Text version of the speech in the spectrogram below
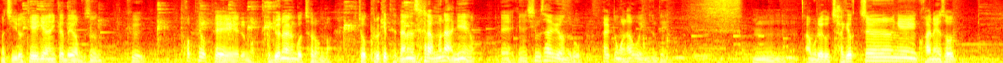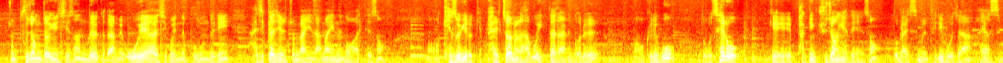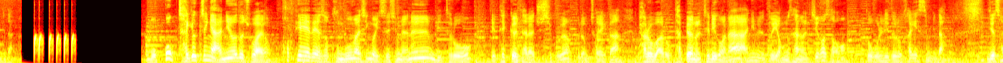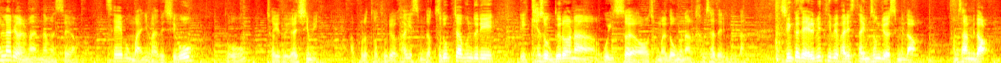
마치 이렇게 얘기하니까 내가 무슨 그 커피협회를 막 대변하는 것처럼 막 저 그렇게 대단한 사람은 아니에요. 예, 그냥 심사위원으로 활동을 하고 있는데 음, 아무래도 자격증에 관해서 좀 부정적인 시선들 그 다음에 오해하시고 있는 부분들이 아직까지는 좀 많이 남아 있는 것 같아서 어, 계속 이렇게 발전을 하고 있다라는 거를 어, 그리고 또 새로 이렇게 바뀐 규정에 대해서 또 말씀을 드리고자 하였습니다. 뭐 꼭 자격증이 아니어도 좋아요. 커피에 대해서 궁금하신 거 있으시면은 밑으로 댓글 달아주시고요. 그럼 저희가 바로 바로 답변을 드리거나 아니면 또 영상을 찍어서 또 올리도록 하겠습니다. 이제 설날이 얼마 안 남았어요. 새해 복 많이 받으시고 또 저희도 열심히 앞으로 더 노력하겠습니다. 구독자분들이 계속 늘어나고 있어요. 정말 너무나 감사드립니다. 지금까지 엘빈TV 바리스타 임성주였습니다. 감사합니다.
